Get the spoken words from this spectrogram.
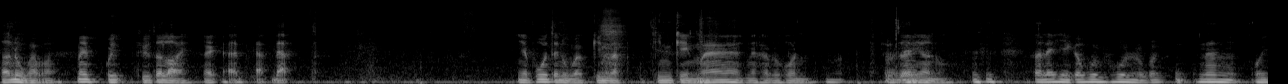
แล้วหนูแบบว่า ไม่อุ๊ยฟิลเตอร์ลอยเฮ้ยแบบแบบแบบเฮียพูดแต่หนูแบบกินแบบกินเก่งมากนะครับทุกคนฟิลเตอร์นี่เหรอหนูตอนแรกเฮียก็พูดพูดหนูก็นั่งโอ้ย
